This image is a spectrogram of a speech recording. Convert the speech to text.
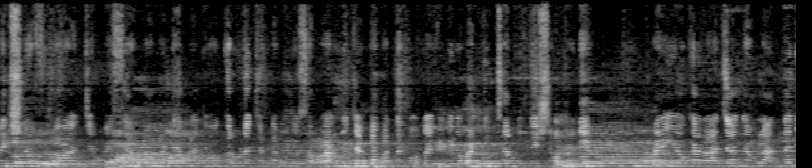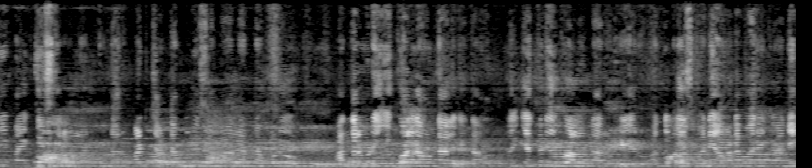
ప్రొటెక్షన్ ఆఫ్ లా అని చెప్పేసి అంటే ప్రతి ఒక్కరు కూడా చట్టం ముందు సమానం చట్టం అందరికి ఉద్దేశంతోనే మరి ఈ యొక్క రాజ్యాంగంలో అందరినీ పైకి తీసుకెళ్ళాలనుకున్నారు బట్ చట్టం సమానం అన్నప్పుడు అందరూ కూడా ఈక్వల్ ఉండాలి కదా. ఎక్కడ ఈక్వల్ ఉన్నారు? లేరు. అందుకోసమని ఆడవారే కానీ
